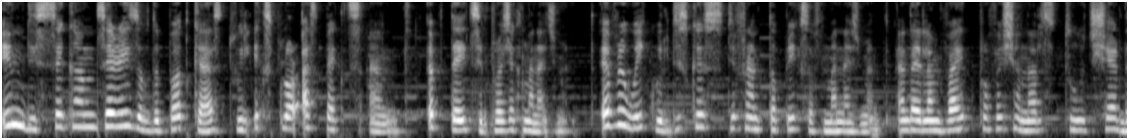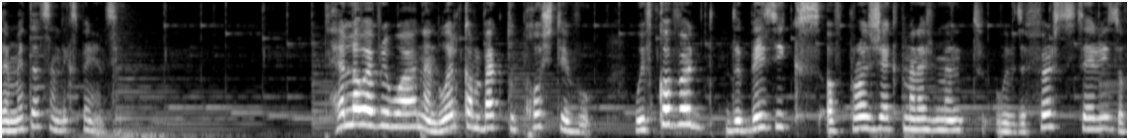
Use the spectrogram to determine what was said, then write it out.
In this second series of the podcast, we'll explore aspects and updates in project management. Every week, we'll discuss different topics of management, and I'll invite professionals to share their methods and experiences. Hello, everyone, and welcome back to Projetez-vous. We've covered the basics of project management with the first series of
